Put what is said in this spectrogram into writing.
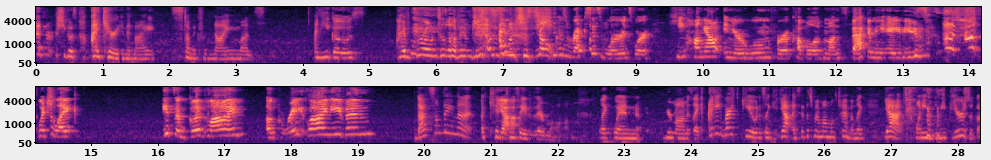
And she goes, I carried him in my stomach for nine months. And he goes, I've grown to love him just as And- much as No, you." because Rex's words were, he hung out in your womb for a couple of months back in the 80s. Which, like, it's a good line, a great line, even. That's something that a kid Yeah. can say to their mom. Like when your mom is like, I gave birth to you. And it's like, yeah, I say that to my mom all the time. I'm like, yeah, 20 bleep years ago.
